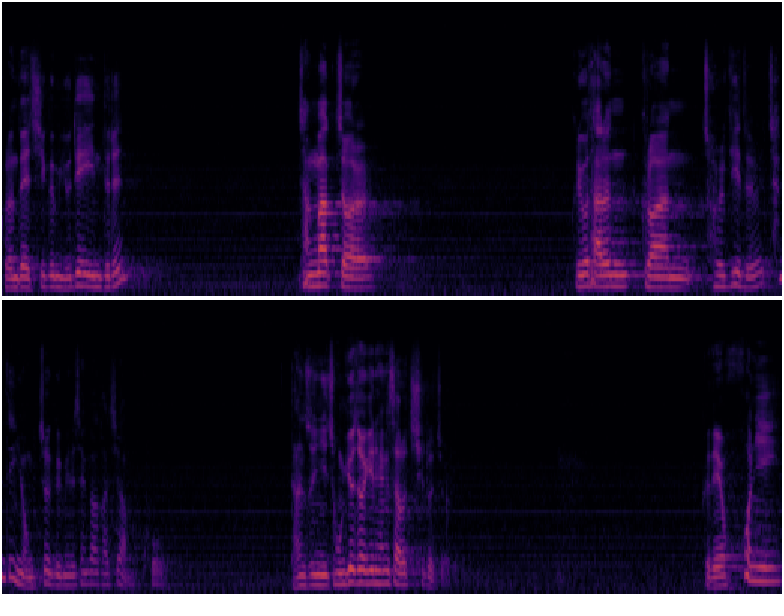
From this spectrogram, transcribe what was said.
그런데 지금 유대인들은 장막절 그리고 다른 그러한 절기들 참된 영적 의미를 생각하지 않고 단순히 종교적인 행사로 치르죠. 그들의 혼이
